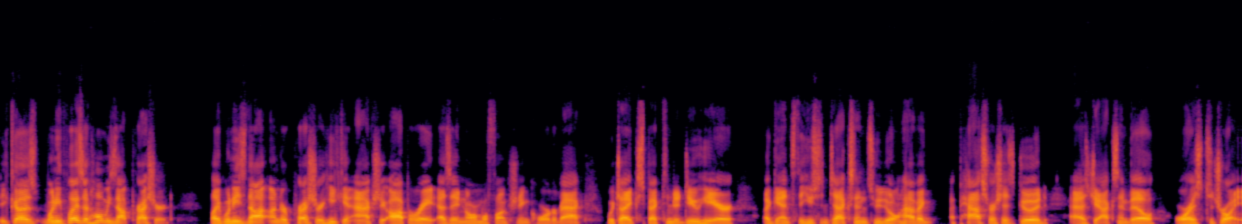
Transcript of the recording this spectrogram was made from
because when he plays at home, he's not pressured. Like when he's not under pressure, he can actually operate as a normal functioning quarterback, which I expect him to do here against the Houston Texans, who don't have a, a pass rush as good as Jacksonville or as Detroit.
